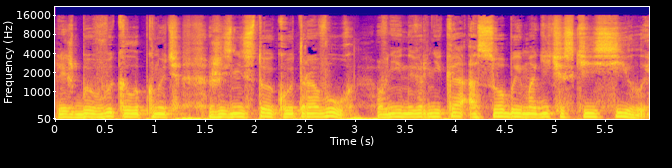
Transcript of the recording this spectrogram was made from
лишь бы выколупнуть жизнестойкую траву. В ней наверняка особые магические силы.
